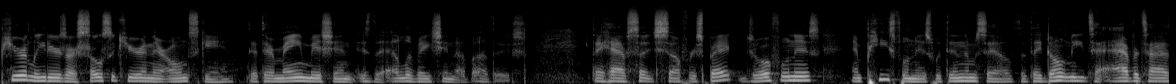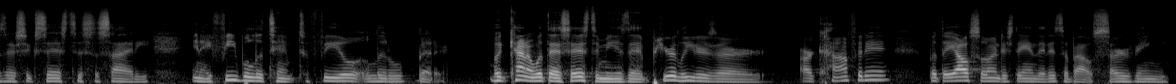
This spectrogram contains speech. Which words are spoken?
Pure leaders are so secure in their own skin that their main mission is the elevation of others. They have such self respect, joyfulness, and peacefulness within themselves that they don't need to advertise their success to society in a feeble attempt to feel a little better. But kind of what that says to me is that pure leaders are are confident, but they also understand that it's about serving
